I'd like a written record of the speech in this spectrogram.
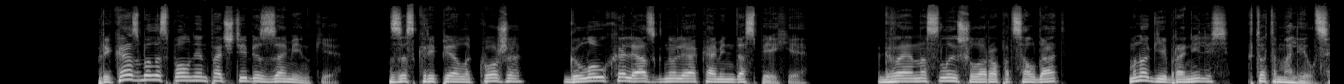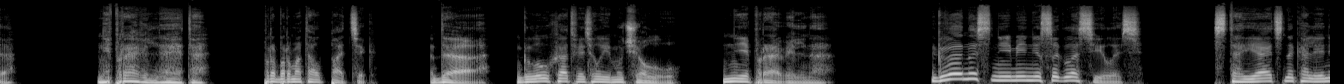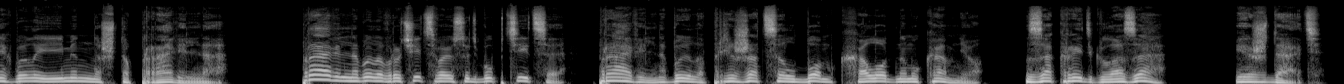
Приказ был исполнен почти без заминки. Заскрипела кожа, глухо лязгнули о камень доспехи. Гвена слышала ропот солдат. Многие бронились, кто-то молился. «Неправильно это», — пробормотал Паттик. «Да», — глухо ответил ему Чолу. «Неправильно». Гвена с ними не согласилась. Стоять на коленях было именно что правильно. Правильно было вручить свою судьбу птице, правильно было прижаться лбом к холодному камню, закрыть глаза и ждать.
